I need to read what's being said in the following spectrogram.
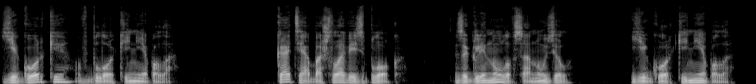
Егорки в блоке не было. Катя обошла весь блок, заглянула в санузел. Егорки не было.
